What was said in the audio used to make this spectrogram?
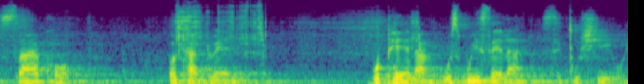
sakho othandweni. Kuphela usibuyisela sicushiwe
